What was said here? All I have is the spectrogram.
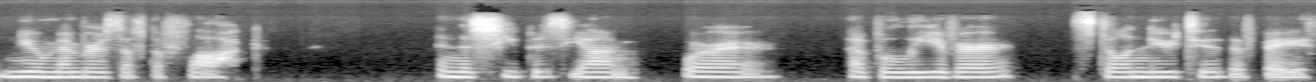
new members of the flock, and the sheep is young or a believer, still new to the faith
